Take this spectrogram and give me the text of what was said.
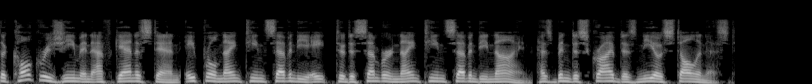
The Khalq regime in Afghanistan April 1978 to December 1979 has been described as neo-Stalinist.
